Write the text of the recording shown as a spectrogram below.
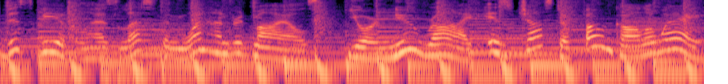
This vehicle has less than 100 miles. Your new ride is just a phone call away.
